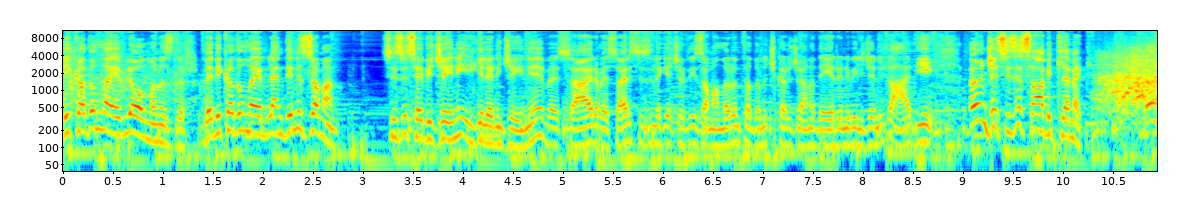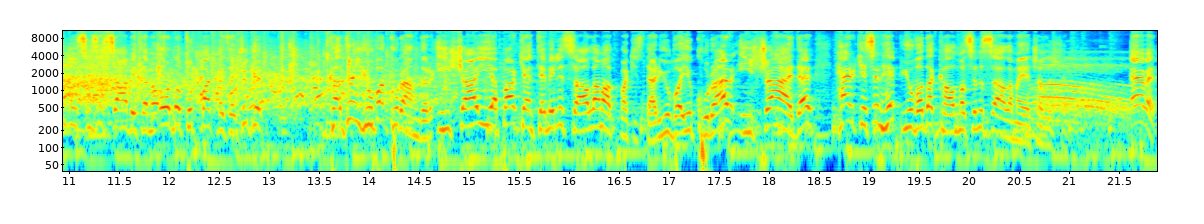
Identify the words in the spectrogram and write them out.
bir kadınla evli olmanızdır. Ve bir kadınla evlendiğiniz zaman sizi seveceğini, ilgileneceğini vesaire vesaire sizinle geçirdiği zamanların tadını çıkaracağını, değerini bileceğini daha değil. Önce sizi sabitlemek. Önce sizi sabitleme. Orada tutmak mesela. Çünkü kadın yuva kurandır. İnşayı yaparken temeli sağlam atmak ister. Yuvayı kurar, inşa eder. Herkesin hep yuvada kalmasını sağlamaya çalışır. Evet.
